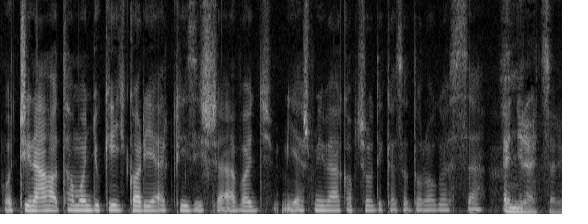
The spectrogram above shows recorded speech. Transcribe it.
hogy csinálhat, ha mondjuk így karrierkrízissel, vagy ilyesmivel kapcsolódik ez a dolog össze. Ennyire egyszerű.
